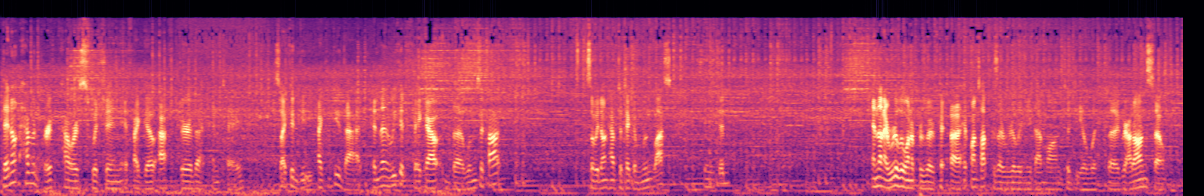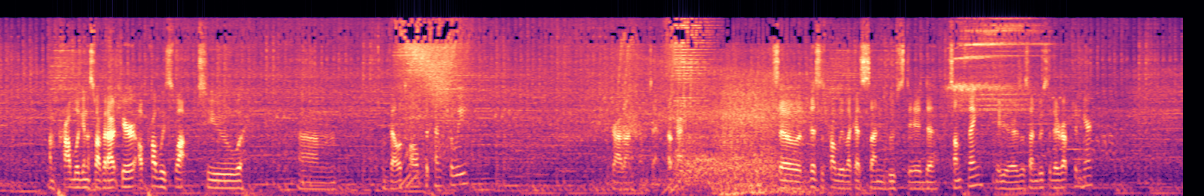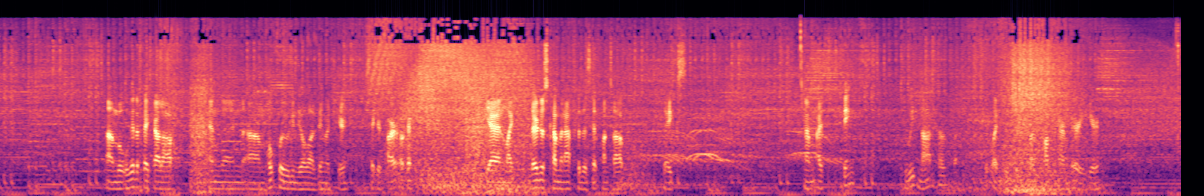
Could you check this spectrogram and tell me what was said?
they don't have an Earth Power switch in if I go after the Entei, so I could do I could do that, and then we could fake out the Whimsicott, so we don't have to take a Moonblast. Seems good. And then I really want to preserve hip uh, Hitmontop because I really need that Mon to deal with the Groudon, so I'm probably going to swap it out here. I'll probably swap to um, Yveltal potentially. Groudon comes in. Okay. So this is probably like a sun boosted something. Maybe there's a sun boosted eruption here. Um, but we'll get a fake out off, and then um, hopefully we can deal a lot of damage here. Sacred Fire, okay. Yeah, and like they're just coming after this Hitmontop. Thanks. Um, I think do we not have? I feel like we should start popping our berry here.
